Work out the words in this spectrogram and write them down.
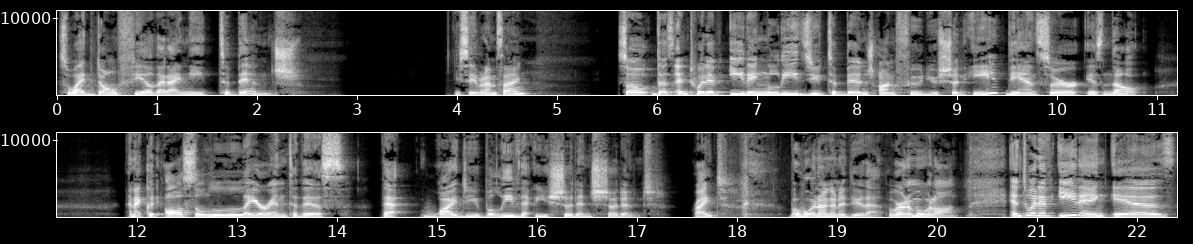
so I don't feel that I need to binge. You see what I'm saying? So does intuitive eating leads you to binge on food you shouldn't eat? The answer is no. And I could also layer into this that why do you believe that you should and shouldn't, right? but we're not going to do that. We're going to move it on. Intuitive eating is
